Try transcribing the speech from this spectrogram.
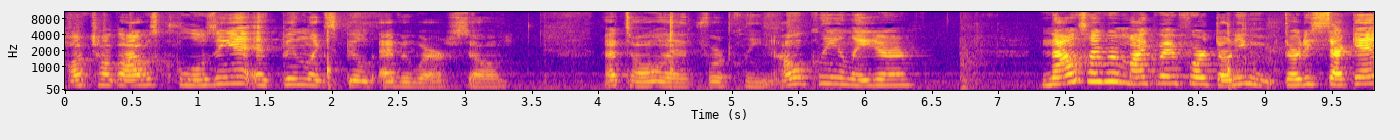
hot chocolate. I was closing it. It's been like spilled everywhere. So, that's all it for clean. I will clean later. Now for microwave for 30, 30 second.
